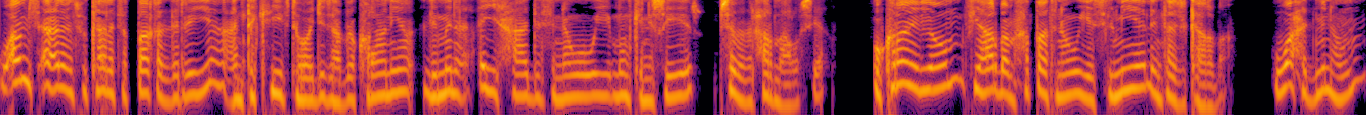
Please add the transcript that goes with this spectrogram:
وأمس أعلنت وكالة الطاقة الذرية عن تكثيف تواجدها بأوكرانيا لمنع أي حادث نووي ممكن يصير بسبب الحرب مع روسيا. أوكرانيا اليوم فيها أربع محطات نووية سلمية لإنتاج الكهرباء. وواحد منهم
